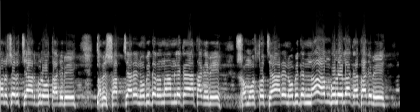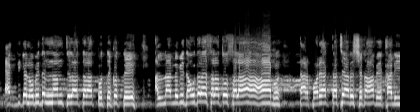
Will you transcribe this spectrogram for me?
মানুষের চেয়ারগুলো থাকবে, তবে সব চেয়ারে নবীদের নাম লেখা থাকবে, সমস্ত চেয়ারে নবীদের নামগুলো লেখা থাকবে। একদিকে নবীদের নাম তেলাত তালাত করতে করতে আল্লাহ নবী দাউদ আলাহ সালাম, তারপরে একটা চেয়ার সেটা হবে খালি,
